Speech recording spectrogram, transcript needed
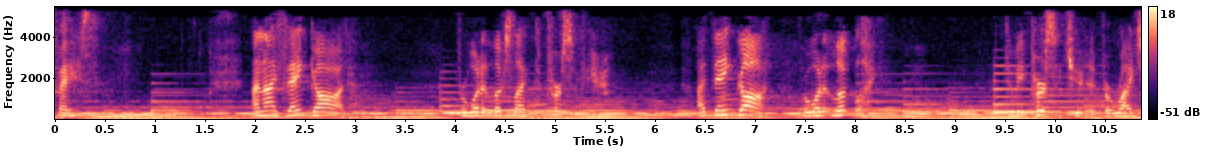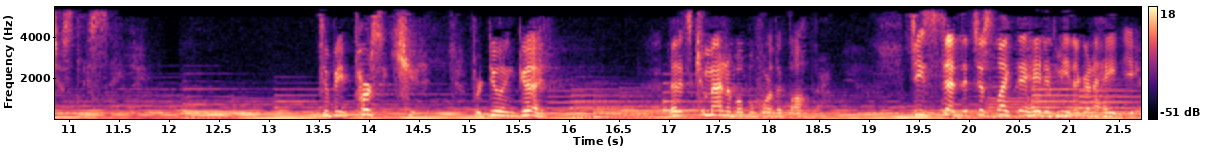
face. And I thank God for what it looks like to persevere. I thank God for what it looked like to be persecuted for righteousness' sake, to be persecuted for doing good, that it's commendable before the Father. Jesus said that just like they hated me, they're going to hate you.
